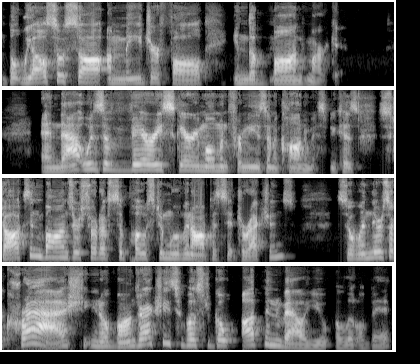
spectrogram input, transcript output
but we also saw a major fall in the bond market. And that was a very scary moment for me as an economist because stocks and bonds are sort of supposed to move in opposite directions. So when there's a crash, you know, bonds are actually supposed to go up in value a little bit.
